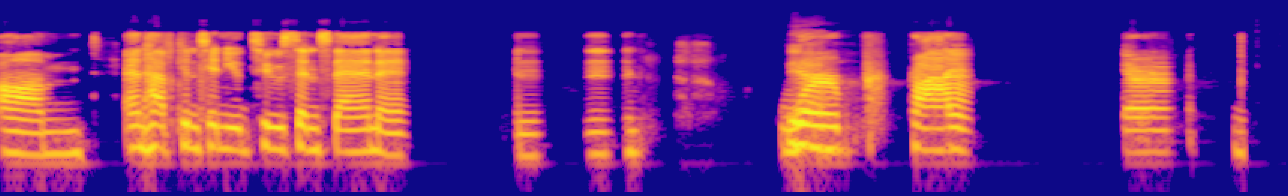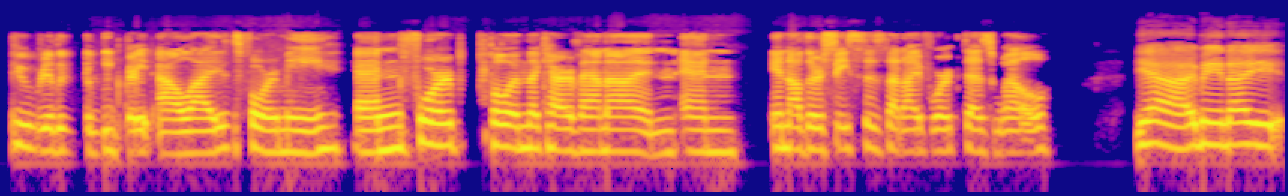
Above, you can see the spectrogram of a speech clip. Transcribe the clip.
um, and have continued to since then, and, and yeah. were prior two really, really great allies for me and for people in the caravana and, and in other spaces that I've worked as well. Yeah, I mean, I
